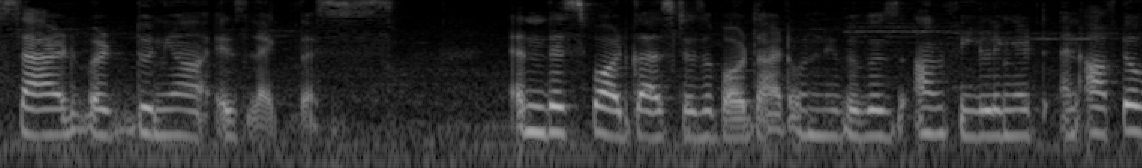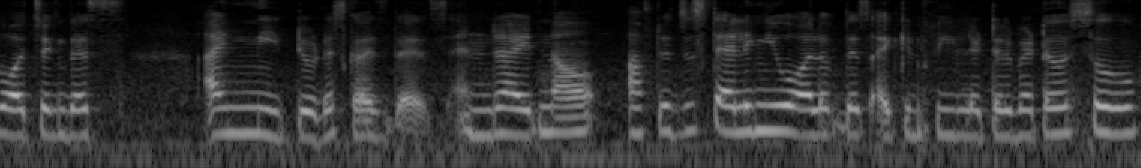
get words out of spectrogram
sad, but dunya is like this. And this podcast is about that only because I'm feeling it. And after watching this, I need to discuss this. And right now, after just telling you all of this, I can feel little better. So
